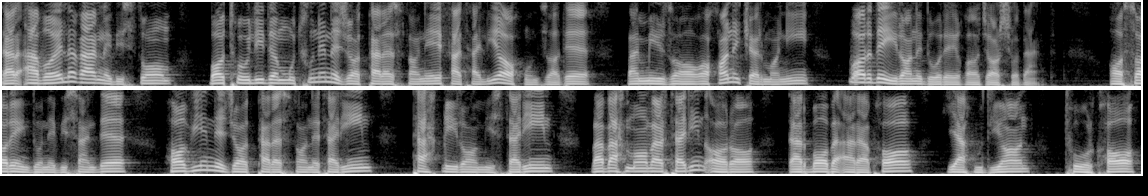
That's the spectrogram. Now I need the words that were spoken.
در اوایل قرن بیستم با تولید متون نجات پرستانه فتلی آخوندزاده و میرزا آقاخان کرمانی وارد ایران دوره قاجار شدند. آثار این دو نویسنده حاوی نجات پرستانه ترین، تحقیرآمیزترین و وهمآورترین آرا در باب عربها، یهودیان، ترکها،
